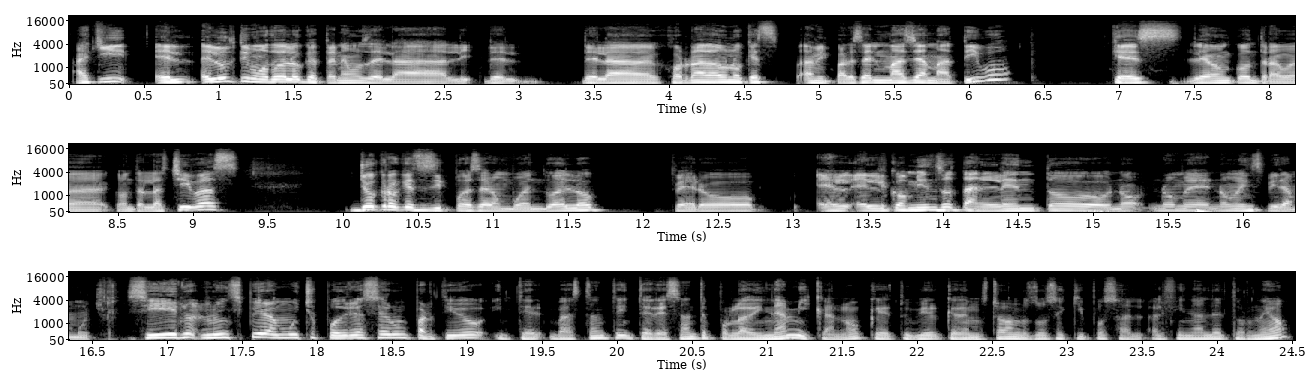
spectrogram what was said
aquí el, el último duelo que tenemos de la, de la jornada 1, que es a mi parecer el más llamativo, que es León contra, contra las Chivas. Yo creo que ese sí puede ser un buen duelo, pero el, el comienzo tan lento no, no, me, no me inspira mucho. Sí, no, no inspira mucho. Podría ser un partido inter- bastante interesante por la dinámica, ¿no? Que tuvieron, que demostraron los dos equipos al, al final del torneo.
